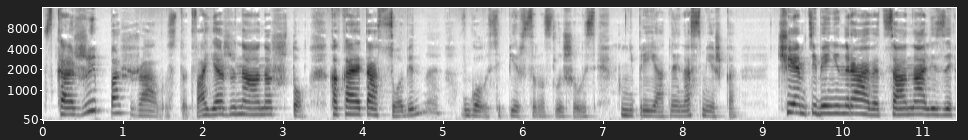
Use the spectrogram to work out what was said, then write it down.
«Скажи, пожалуйста, твоя жена, она что, какая-то особенная?» В голосе Пирсона слышалась неприятная насмешка. «Чем тебе не нравятся анализы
